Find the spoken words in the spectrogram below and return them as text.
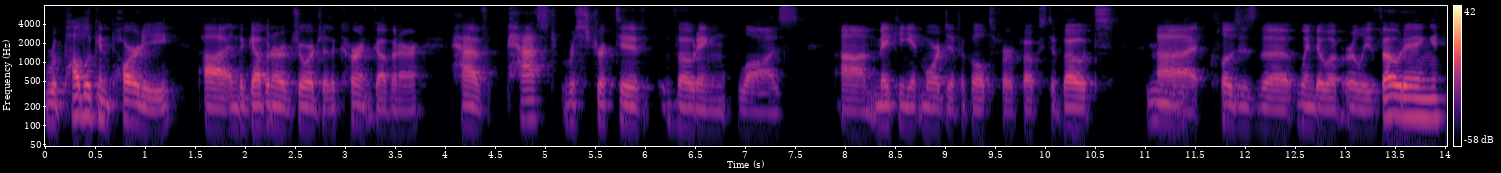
Republican Party uh, and the governor of Georgia, the current governor, have passed restrictive voting laws um, making it more difficult for folks to vote. Mm. Uh, closes the window of early voting.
